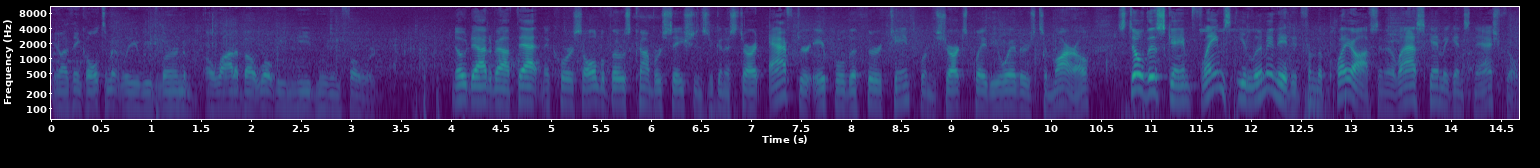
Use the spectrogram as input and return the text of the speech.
you know, I think ultimately we've learned a lot about what we need moving forward. No doubt about that. And of course, all of those conversations are going to start after April the 13th when the Sharks play the Oilers tomorrow. Still, this game, Flames eliminated from the playoffs in their last game against Nashville.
